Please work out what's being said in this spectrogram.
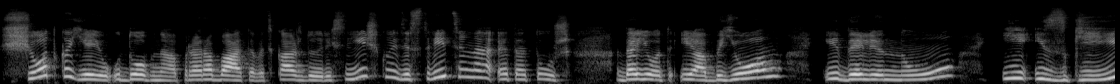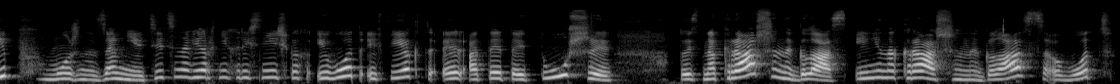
щетка, ею удобно прорабатывать каждую ресничку, и действительно эта тушь дает и объем, и длину, и изгиб можно заметить на верхних ресничках. И вот эффект э, от этой туши, то есть накрашенный глаз и не накрашенный глаз, вот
